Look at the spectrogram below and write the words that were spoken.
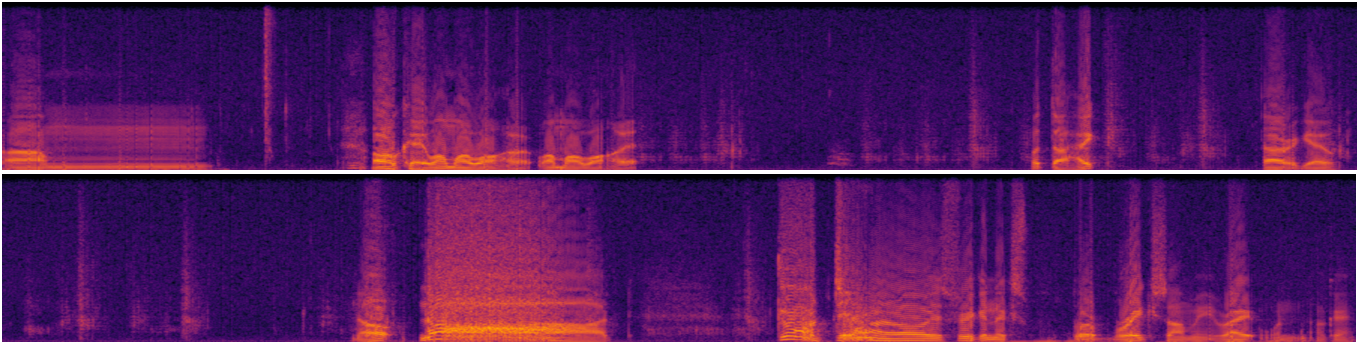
Um. Okay, one more won't hurt. One more won't hurt. What the heck? There we go. No. No! God damn it, always freaking breaks on me, right? When, okay.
